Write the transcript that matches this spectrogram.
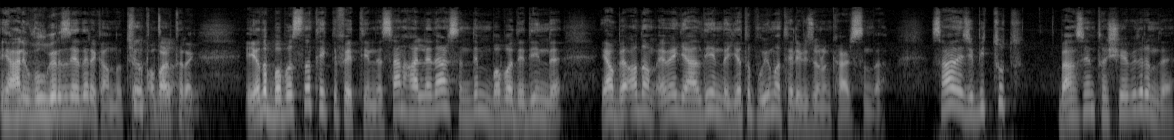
Yani vulgarize ederek anlatıyorum, Çok doğru. abartarak. E ya da babasına teklif ettiğinde sen halledersin değil mi baba dediğinde ya be adam eve geldiğinde yatıp uyuma televizyonun karşısında. Sadece bir tut. Ben seni taşıyabilirim de.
